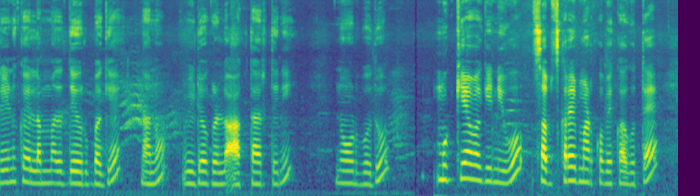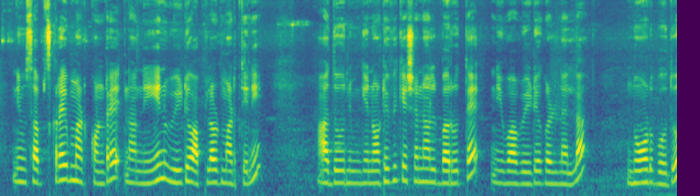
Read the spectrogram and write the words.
ರೇಣುಕ ಯಲ್ಲಮ್ಮ ದೇವ್ರ ಬಗ್ಗೆ ನಾನು ವಿಡಿಯೋಗಳು ಹಾಕ್ತಾ ಇರ್ತೀನಿ. ನೋಡ್ಬೋದು. ಮುಖ್ಯವಾಗಿ ನೀವು ಸಬ್ಸ್ಕ್ರೈಬ್ ಮಾಡ್ಕೋಬೇಕಾಗುತ್ತೆ. ನೀವು ಸಬ್ಸ್ಕ್ರೈಬ್ ಮಾಡಿಕೊಂಡ್ರೆ ನಾನು ಏನು ವೀಡಿಯೋ ಅಪ್ಲೋಡ್ ಮಾಡ್ತೀನಿ, ಅದು ನಿಮಗೆ ನೋಟಿಫಿಕೇಷನಲ್ಲಿ ಬರುತ್ತೆ. ನೀವು ಆ ವಿಡಿಯೋಗಳನ್ನೆಲ್ಲ ನೋಡ್ಬೋದು.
